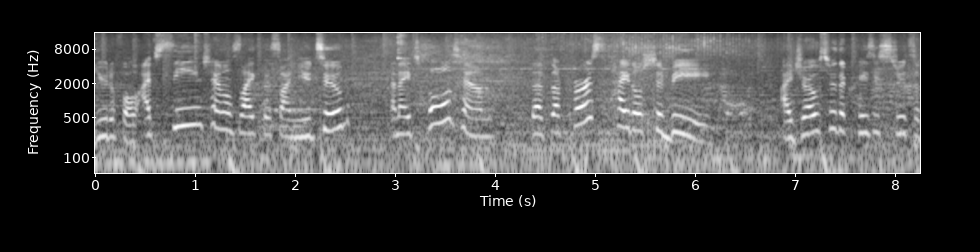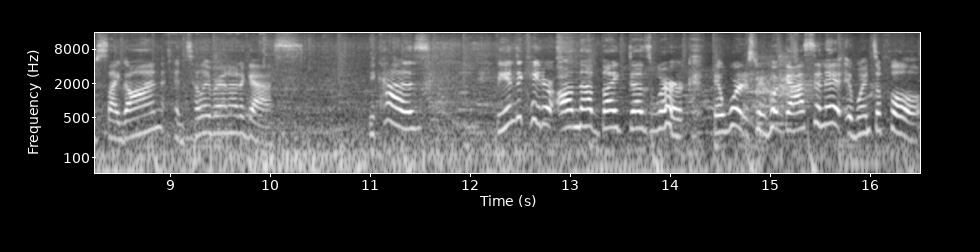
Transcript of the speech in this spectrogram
beautiful. I've seen channels like this on YouTube, and I told him that the first title should be I drove through the crazy streets of Saigon until I ran out of gas. Because the indicator on that bike does work. It works. We put gas in it, it went to full.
